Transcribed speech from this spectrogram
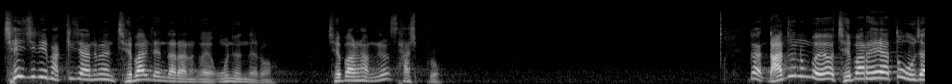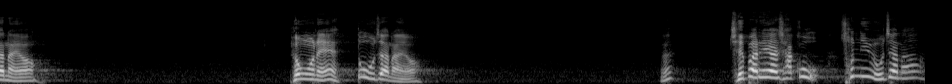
체질이 바뀌지 않으면 재발된다라는 거예요. 5년 내로. 재발 확률 40%. 그러니까 놔두는 거예요. 재발해야 또 오잖아요. 병원에 또 오잖아요. 예? 재발해야 자꾸 손님이 오잖아.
